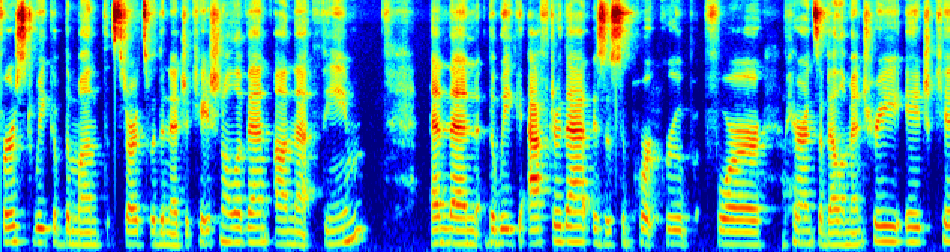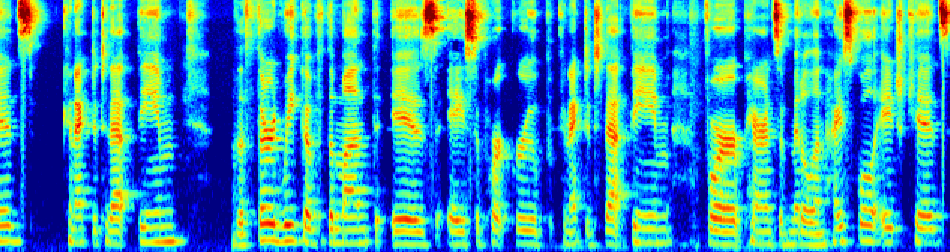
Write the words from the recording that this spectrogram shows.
first week of the month starts with an educational event on that theme. And then the week after that is a support group for parents of elementary age kids connected to that theme. The third week of the month is a support group connected to that theme for parents of middle and high school age kids.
